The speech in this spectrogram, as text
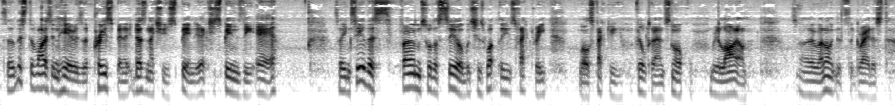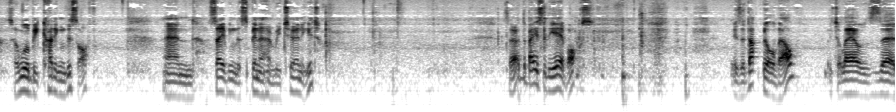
So this device in here is a pre-spinner. It doesn't actually spin. It actually spins the air. So you can see this foam sort of seal, which is what these factory, well, factory filter and snorkel rely on. So I don't think it's the greatest. So we'll be cutting this off and saving the spinner and returning it. So at the base of the airbox is a duckbill valve which allows uh,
